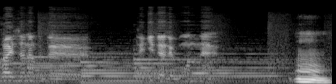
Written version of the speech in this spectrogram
べ妖怪じゃなくて敵出てこんねうん。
